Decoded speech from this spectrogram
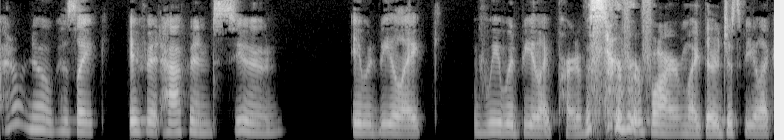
I don't know because like if it happened soon, it would be like we would be like part of a server farm. Like there would just be like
